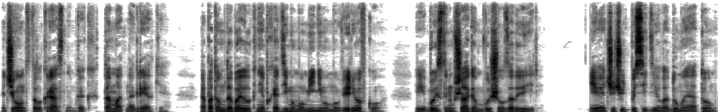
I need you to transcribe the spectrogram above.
отчего он стал красным, как томат на грядке, а потом добавил к необходимому минимуму веревку и быстрым шагом вышел за дверь. Я чуть-чуть посидела, думая о том,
